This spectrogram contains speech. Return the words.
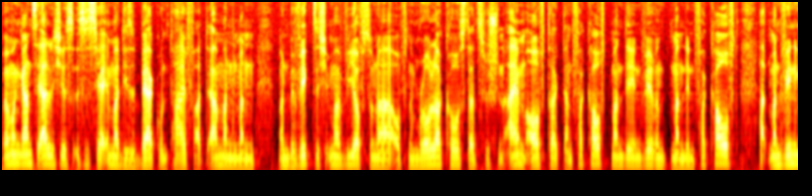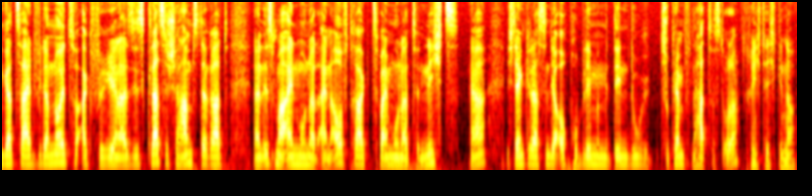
wenn man ganz ehrlich ist, ist es ja immer diese Berg- und Talfahrt. Ja? Man, man, man bewegt sich immer wie auf so einer, auf einem Rollercoaster zwischen einem Auftrag, dann verkauft man den, während man den verkauft, hat man weniger Zeit, wieder neu zu akquirieren. Also dieses klassische Hamsterrad, dann ist mal einen Monat ein Auftrag, zwei Monate nichts. Ja, ich denke, das sind ja auch Probleme, mit denen du zu kämpfen hattest, oder? Richtig, genau.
